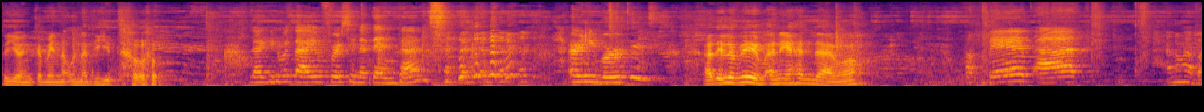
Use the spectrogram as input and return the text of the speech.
So yun, kami nauna dito. Lagi mo tayo first in attendance. Early bird. At Ilubim, ano yung handa mo? Pakbet at ano nga ba?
